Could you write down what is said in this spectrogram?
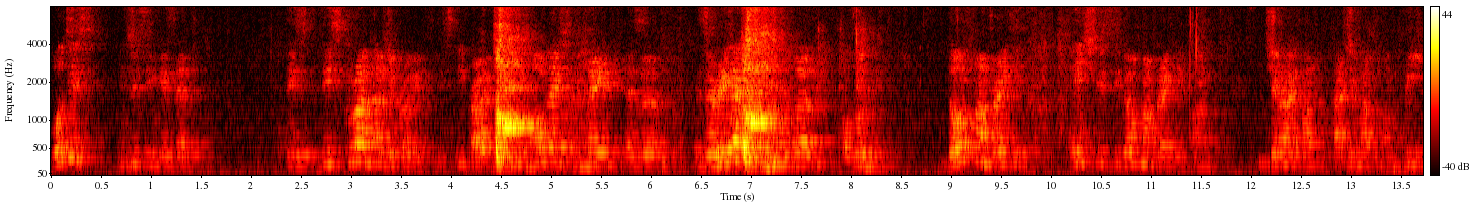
what is interesting is that this, this Courant algebroid, this E prime, is always obtained as a, as a reduction of a, of a Dorfman bracket, HTC Dorfman bracket on general Tajimam on B.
